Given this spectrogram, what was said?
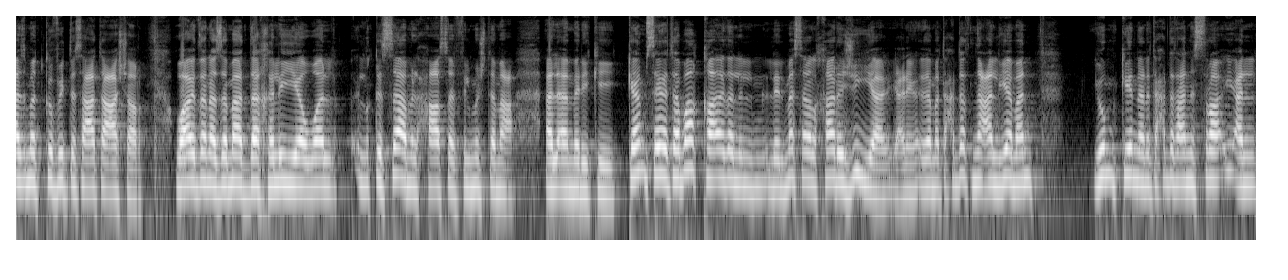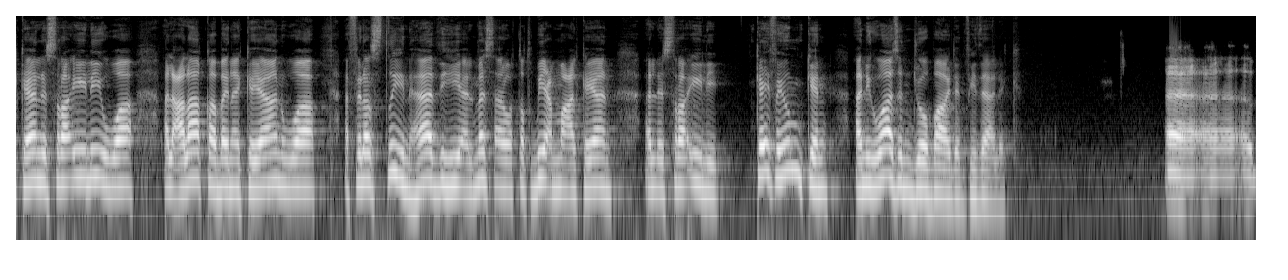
أزمة كوفيد 19 وأيضا أزمات داخلية والانقسام الحاصل في المجتمع الأمريكي. كم سيتبقى أيضا للمسألة الخارجية؟ يعني إذا ما تحدثنا عن اليمن يمكن أن نتحدث عن إسرائيل عن الكيان الإسرائيلي والعلاقة بين الكيان وفلسطين. هذه المسألة والتطبيع مع الكيان الإسرائيلي. كيف يمكن أن يوازن جو بايدن في ذلك؟ آه، آه،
